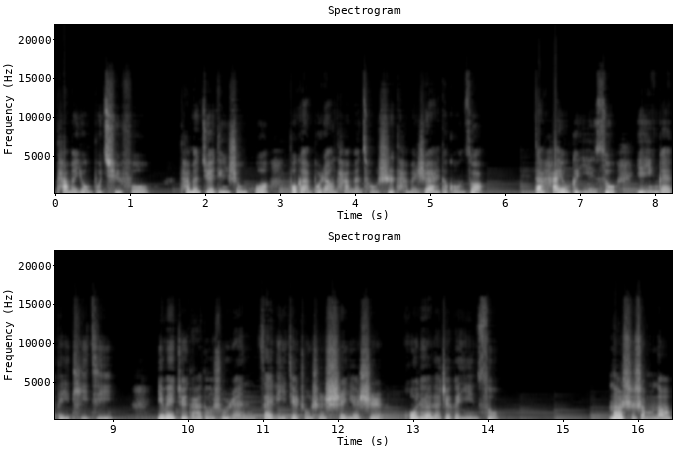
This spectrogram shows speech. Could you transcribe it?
他们永不屈服，他们决定生活不敢不让他们从事他们热爱的工作。但还有个因素也应该被提及。因为绝大多数人在理解终身事业时忽略了这个因素，那是什么呢？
